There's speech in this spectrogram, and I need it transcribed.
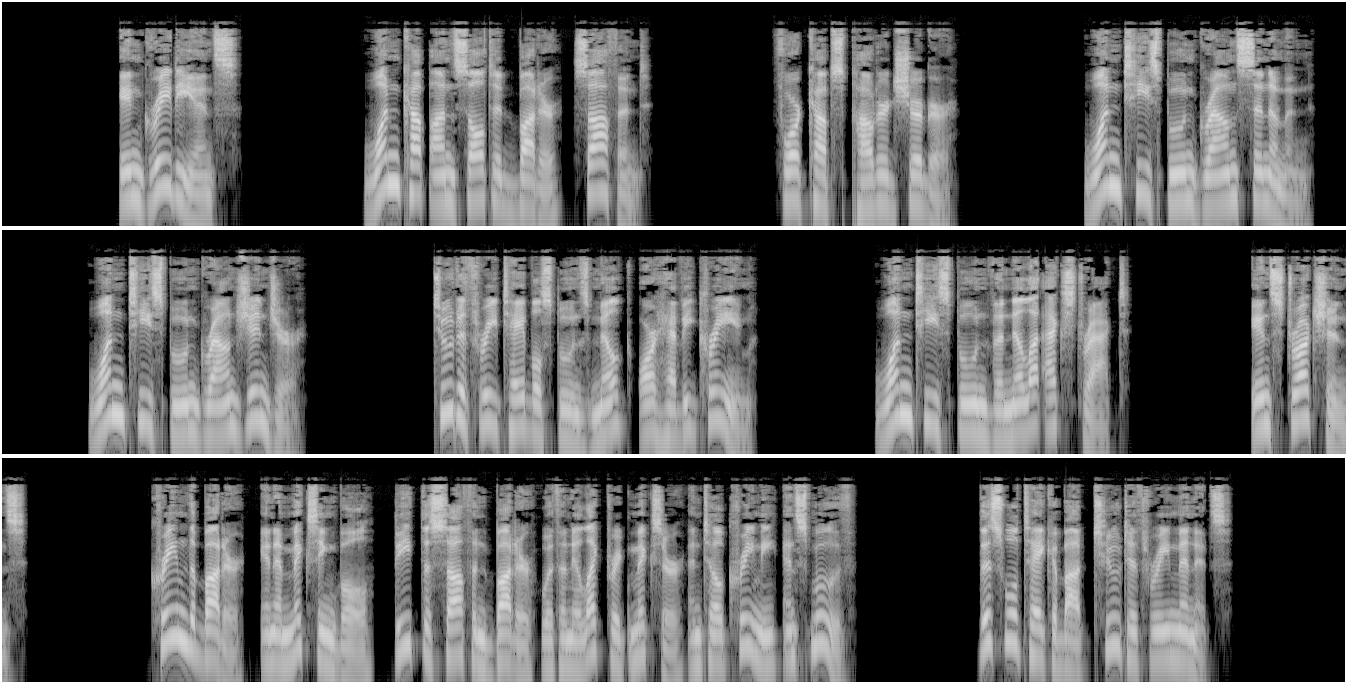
Ingredients 1 cup unsalted butter, softened. 4 cups powdered sugar. 1 teaspoon ground cinnamon. 1 teaspoon ground ginger. 2 to 3 tablespoons milk or heavy cream. 1 teaspoon vanilla extract. Instructions Cream the butter in a mixing bowl Beat the softened butter with an electric mixer until creamy and smooth. This will take about 2 to 3 minutes.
